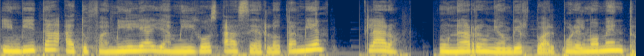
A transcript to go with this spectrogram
Invita a tu familia y amigos a hacerlo también. Claro, una reunión virtual por el momento.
